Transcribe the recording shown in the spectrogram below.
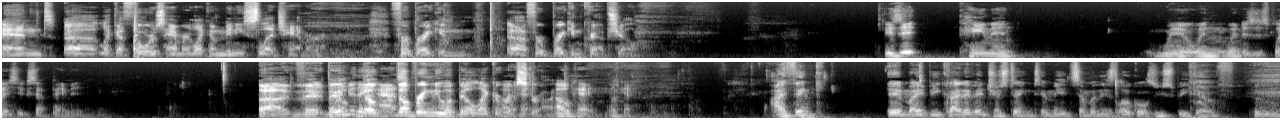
and uh, like a Thor's hammer, like a mini sledgehammer for breaking uh, for breaking crab shell. Is it payment? When when when does this place accept payment? Uh, they're, they'll, do they they'll, ask they'll bring you a bill like a Okay. restaurant. Okay, okay. I think it might be kind of interesting to meet some of these locals you speak of who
